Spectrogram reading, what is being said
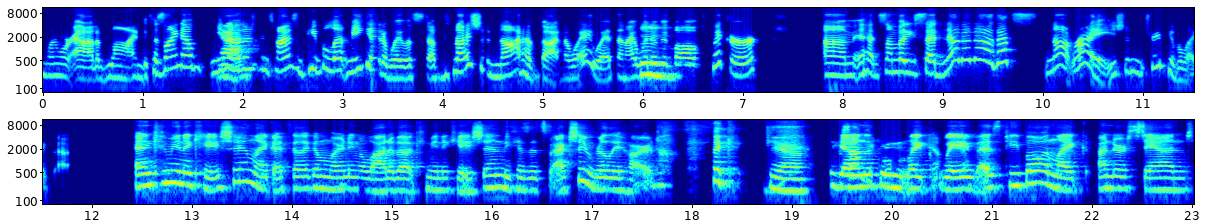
when we're out of line because I know, you Yeah. know, there's been times when people let me get away with stuff that I should not have gotten away with, and I would have Mm. evolved quicker. Um, had somebody said, no, no, no, that's not right. You shouldn't treat people like that. and communication like i feel like i'm learning a lot about communication because it's actually really hard like Yeah. to get on the same like yeah. wave as people and like understand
